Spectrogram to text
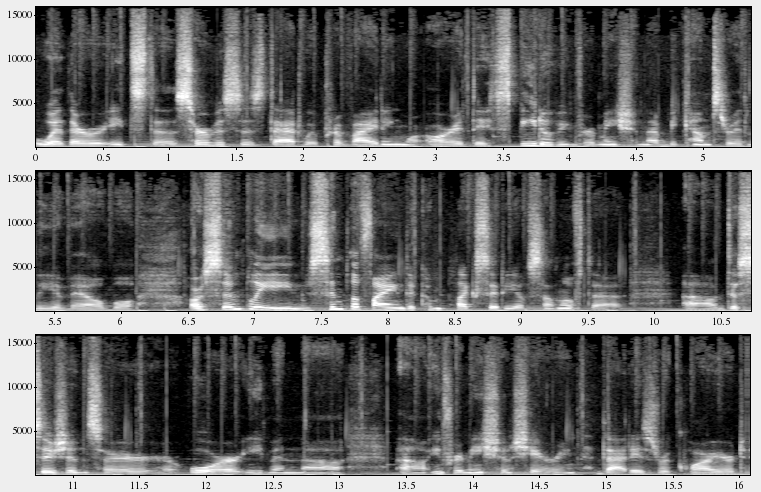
whether it's the services that we're providing or, or, the speed of information that becomes readily available, or simply simplifying the complexity of some of the uh, decisions or, or even uh, information sharing that is required.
